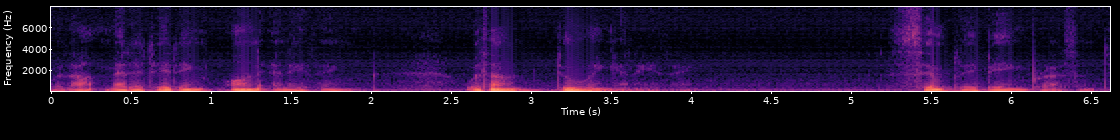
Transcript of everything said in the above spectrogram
without meditating on anything, without doing anything, simply being present.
